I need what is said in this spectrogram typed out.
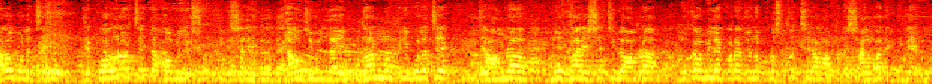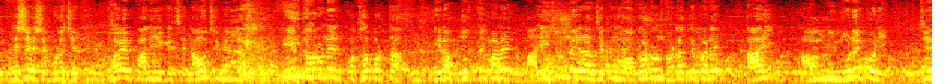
আরও বলেছে যে করোনার চাইতে আওয়ামী লীগ শক্তিশালী। নাউজিবিল্লাহ এই প্রধানমন্ত্রী বলেছে যে আমরা মুখা এসেছিল, আমরা মোকাবিলা করার জন্য প্রস্তুত ছিলাম, আপনাদের সাংবাদিক দিকে হেসে এসে বলেছে, ভয়ে পালিয়ে গেছে। নাউজিবিল্লাহ, এই ধরনের কথাবার্তা এরা বলতে পারে, এই জন্য এরা যে কোনো অঘটন ঘটাতে পারে। তাই আমি মনে করি যে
